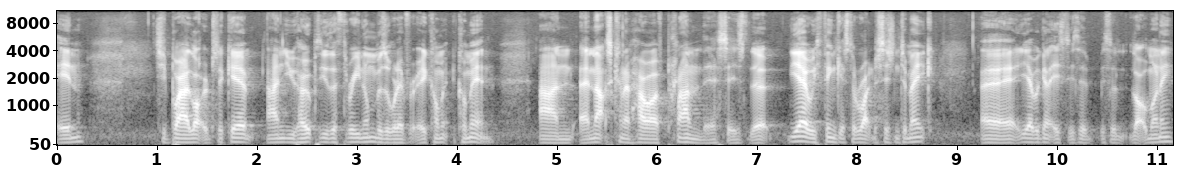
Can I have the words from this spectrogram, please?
in. So you buy a lottery ticket and you hope the other three numbers or whatever it come come in, and and that's kind of how I've planned this. Is that yeah, we think it's the right decision to make. Uh, yeah, we're gonna. It's, it's, a, it's a lot of money.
